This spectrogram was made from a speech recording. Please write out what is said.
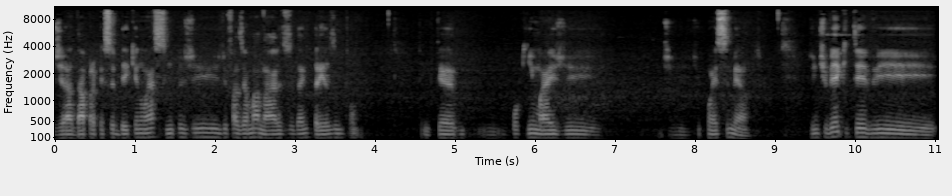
já dá para perceber que não é simples de, de fazer uma análise da empresa, então tem que ter um pouquinho mais de, de, de conhecimento. A gente vê que teve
